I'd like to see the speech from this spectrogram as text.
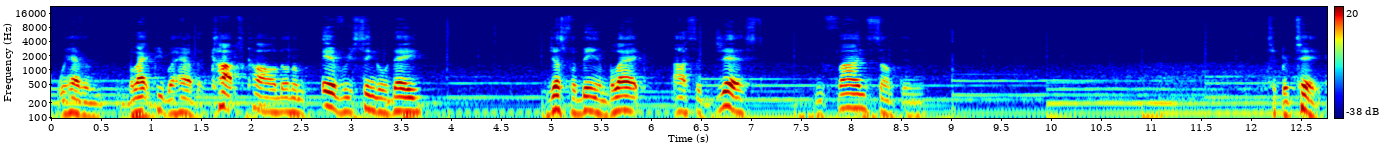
We're having black people have the cops called on them every single day just for being black. I suggest you find something to protect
